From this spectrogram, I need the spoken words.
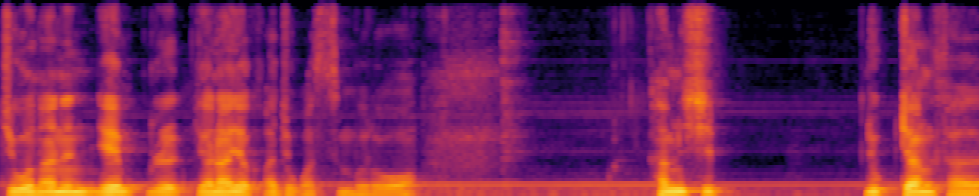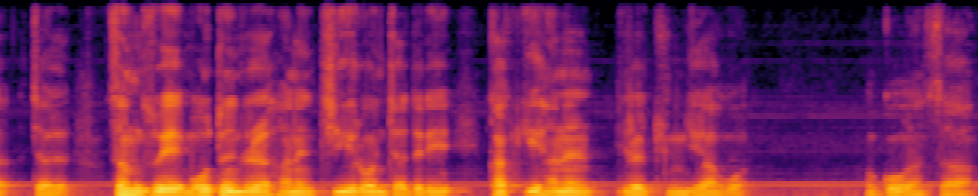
지원하는 예물을 연하여 가져왔으므로 36장 4절 성수의 모든 일을 하는 지혜로운 자들이 각기 하는 일을 중지하고 하고 나서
